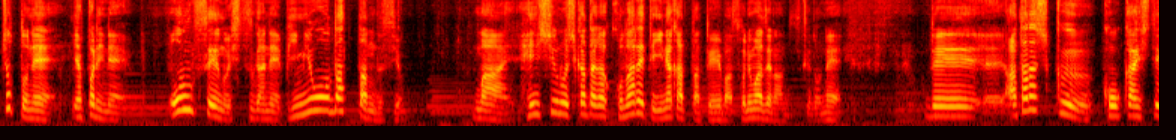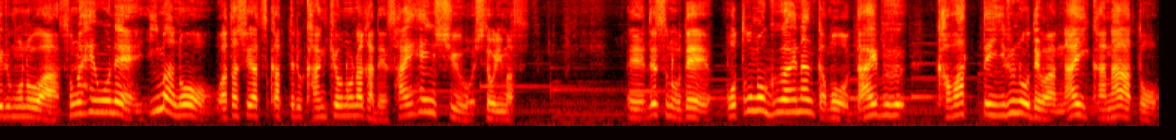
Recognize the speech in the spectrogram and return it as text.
ちょっとね、やっぱりね、音声の質がね、微妙だったんですよ。まあ、編集の仕方がこなれていなかったといえばそれまでなんですけどね。で、新しく公開しているものは、その辺をね、今の私が使っている環境の中で再編集をしております。えー、ですので、音の具合なんかもだいぶ変わっているのではないかなと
